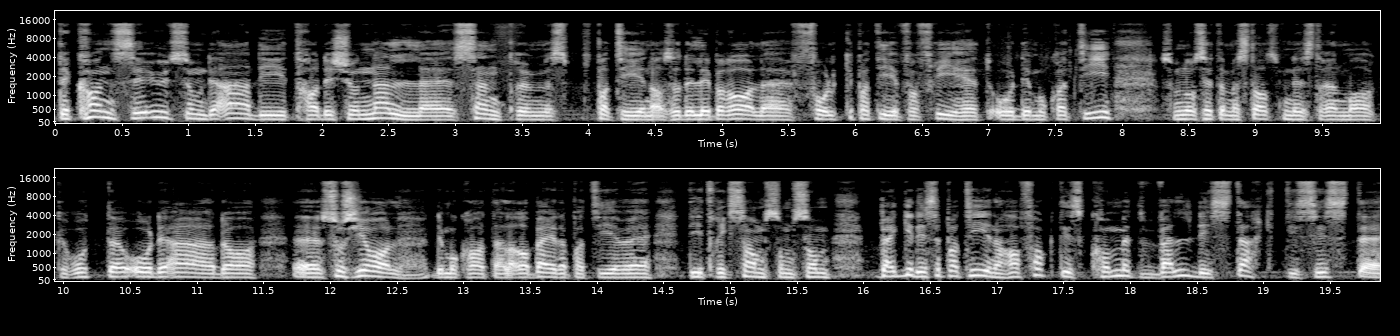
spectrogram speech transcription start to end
Det kan se ut som det er de tradisjonelle sentrumspartiene, altså det liberale Folkepartiet for frihet og demokrati, som nå sitter med statsministeren Mark Rutte, og det er da eh, Sosialdemokratene, eller Arbeiderpartiet med Dietrich Samsom, som begge disse partiene har faktisk kommet veldig sterkt de siste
